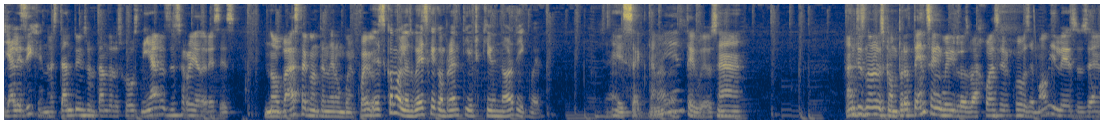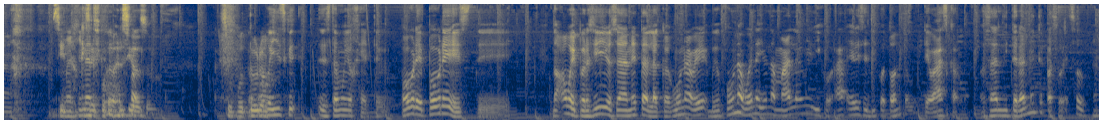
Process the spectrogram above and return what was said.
Ya les dije, no es tanto insultando a los juegos ni a los desarrolladores, es no basta con tener un buen juego. Es como los güeyes que compraron THQ Nordic, güey. O sea, Exactamente, güey. O sea, antes no los compró Tencent, güey. Los bajó a hacer juegos de móviles. O sea, que Imagínate ese pudo haber sido su, su futuro. No, güey, es que está muy ojete, güey. Pobre, pobre, este. No, güey, pero sí, o sea, neta, la cagó una vez, fue una buena y una mala, güey. Dijo, ah, eres el hijo tonto, güey, te vas, cabrón. O sea, literalmente pasó eso, güey.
